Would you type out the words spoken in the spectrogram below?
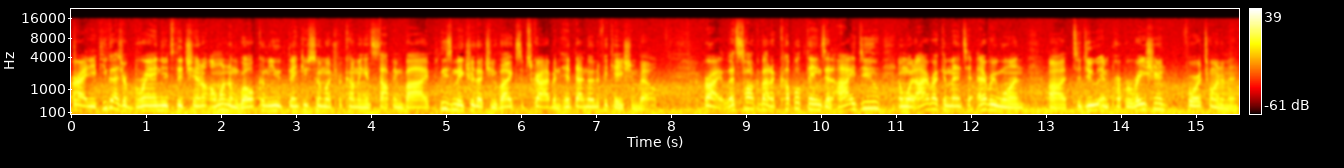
Alright, if you guys are brand new to the channel, I want to welcome you. Thank you so much for coming and stopping by. Please make sure that you like, subscribe, and hit that notification bell. All right, let's talk about a couple things that I do and what I recommend to everyone uh, to do in preparation for a tournament.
